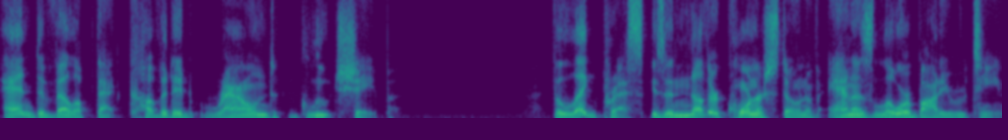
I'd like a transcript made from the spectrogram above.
and develop that coveted round glute shape. The leg press is another cornerstone of Anna's lower body routine.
